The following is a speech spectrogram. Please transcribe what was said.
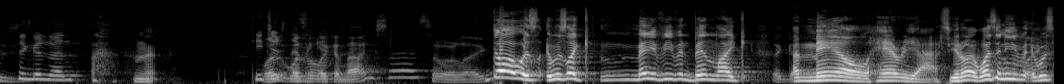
It's a good one. Yeah. Teachers was, was it like get- a nice ass or like No, it was it was like may have even been like a a male hairy ass. You know, it wasn't even it was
